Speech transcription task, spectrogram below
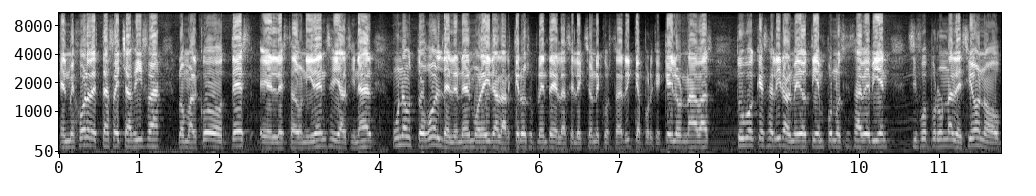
el mejor de esta fecha FIFA, lo marcó Des, el estadounidense, y al final un autogol de Leonel Moreira, el arquero suplente de la selección de Costa Rica, porque Keylor Navas tuvo que salir al medio tiempo, no se sabe bien si fue por una lesión o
